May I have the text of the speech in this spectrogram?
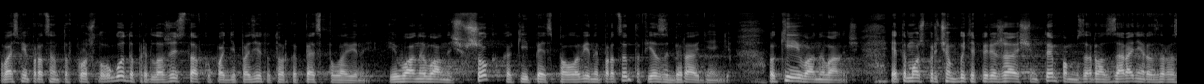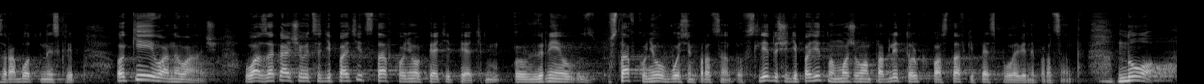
8% прошлого года предложить ставку по депозиту только 5,5%. Иван Иванович в шок, какие 5,5%, я забираю деньги. Окей, Иван Иванович, это может причем быть опережающим темпом заранее разработанный скрипт. Окей, Иван Иванович, у вас заканчивается депозит, ставка у него 5,5%, вернее, ставка у него 8%. Следующий депозит мы можем вам продлить только по ставке 5,5%. Но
